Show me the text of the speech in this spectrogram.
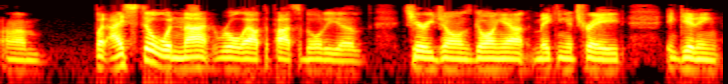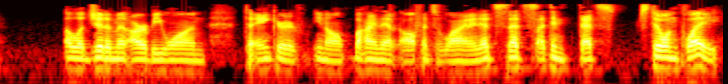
Um, but I still would not rule out the possibility of Jerry Jones going out, making a trade, and getting a legitimate RB one to anchor, you know, behind that offensive line. And that's that's I think that's still in play.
